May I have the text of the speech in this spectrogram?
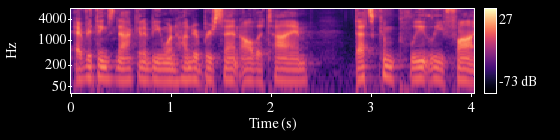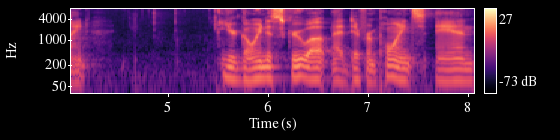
Everything's not going to be 100% all the time. That's completely fine. You're going to screw up at different points. And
